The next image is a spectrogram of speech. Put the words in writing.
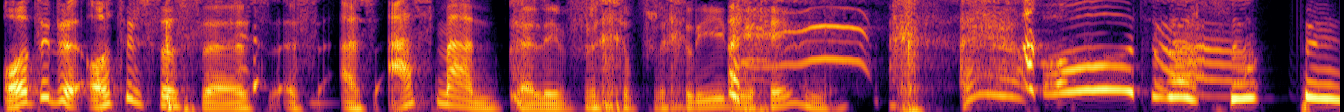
Oder, oder so ein, ein, ein, ein Essmäntel für, für kleine Kinder. Oh, das wäre super.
